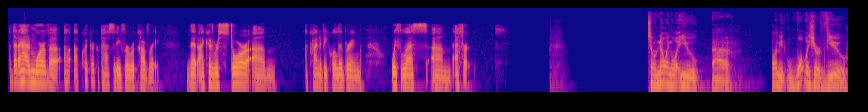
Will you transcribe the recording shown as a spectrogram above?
but that I had more of a, a, a quicker capacity for recovery, that I could restore um, a kind of equilibrium with less um, effort. So, knowing what you, uh, well, I mean, what was your view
